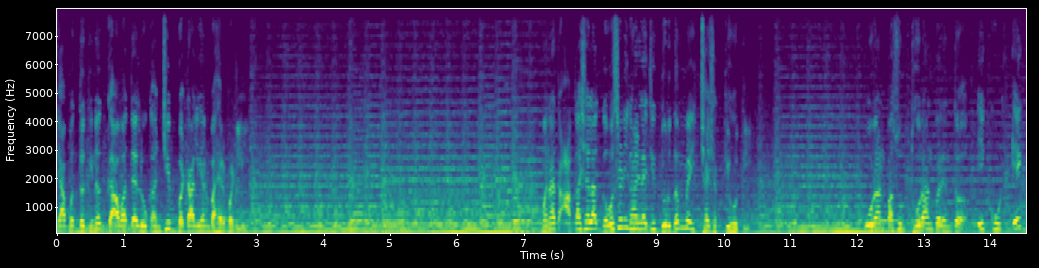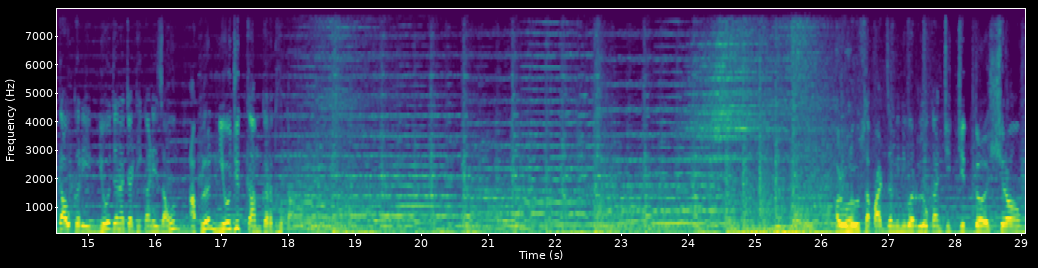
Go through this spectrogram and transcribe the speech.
त्या पद्धतीनं गावातल्या लोकांची बटालियन बाहेर पडली. मनात आकाशाला गवसणी घालण्याची दुर्दम्य इच्छाशक्ती होती. पोरांपासून थोरांपर्यंत एकूण एक गावकरी नियोजनाच्या ठिकाणी जाऊन आपलं नियोजित काम करत होता. हळूहळू सपाट जमिनीवर लोकांची जिद्द श्रम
